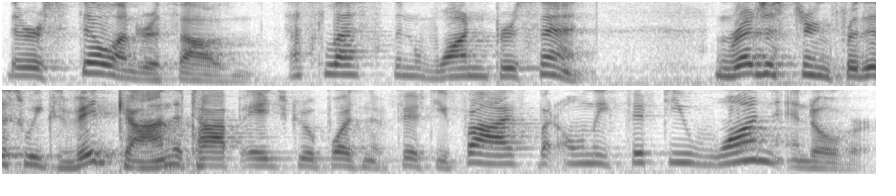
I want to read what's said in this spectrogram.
there are still under 1,000. That's less than 1%. And registering for this week's VidCon, the top age group wasn't at 55, but only 51 and over.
